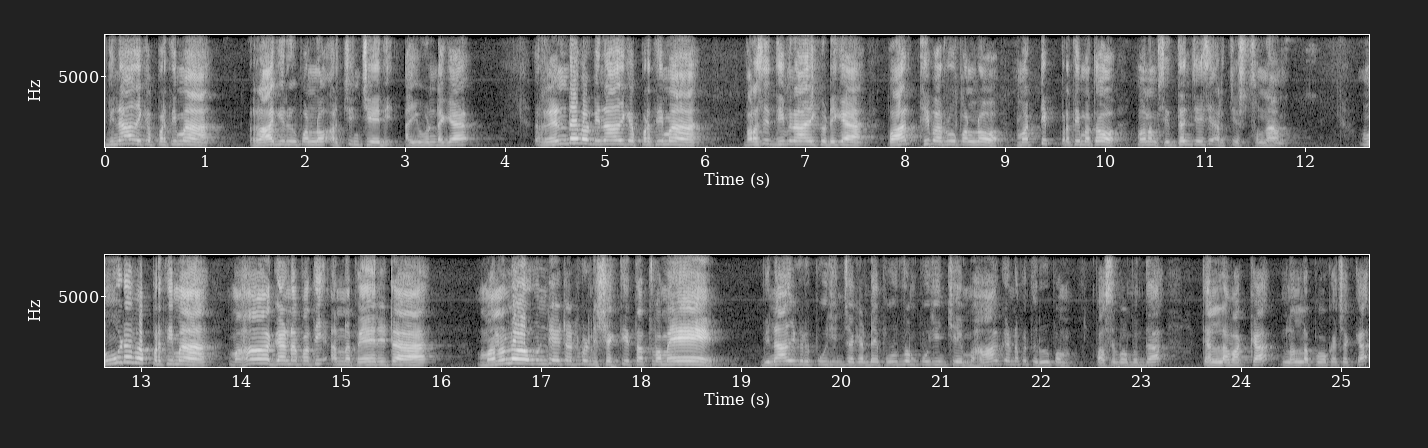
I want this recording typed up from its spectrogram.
వినాయక ప్రతిమ రాగి రూపంలో అర్చించేది అయి ఉండగా రెండవ వినాయక ప్రతిమ వరసిద్ధి వినాయకుడిగా పార్థివ రూపంలో మట్టి ప్రతిమతో మనం సిద్ధం చేసి అర్చిస్తున్నాం. మూడవ ప్రతిమ మహాగణపతి అన్న పేరిట మనలో ఉండేటటువంటి శక్తి తత్వమే. వినాయకుడు పూజించకంటే పూర్వం పూజించే మహాగణపతి రూపం పసుపు ముద్ద తెల్లవక్క నల్లపోక చెక్క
